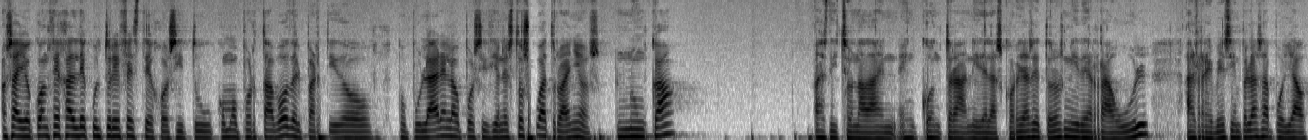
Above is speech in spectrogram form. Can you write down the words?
o sea, yo concejal de Cultura y Festejos y tú como portavoz del Partido Popular en la oposición estos cuatro años, nunca has dicho nada en, contra ni de las corridas de toros ni de Raúl al revés, siempre lo has apoyado.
